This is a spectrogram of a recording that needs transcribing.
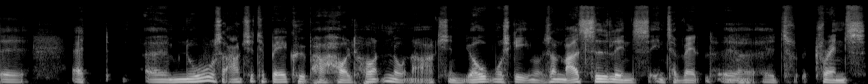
øh, at øh, Novos aktietilbagekøb har holdt hånden under aktien. Jo, måske sådan meget sidelæns interval øh, mm. trends,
